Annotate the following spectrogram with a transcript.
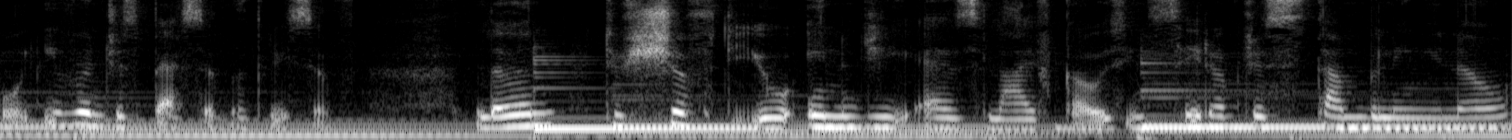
or even just passive aggressive. Learn to shift your energy as life goes instead of just stumbling, you know,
